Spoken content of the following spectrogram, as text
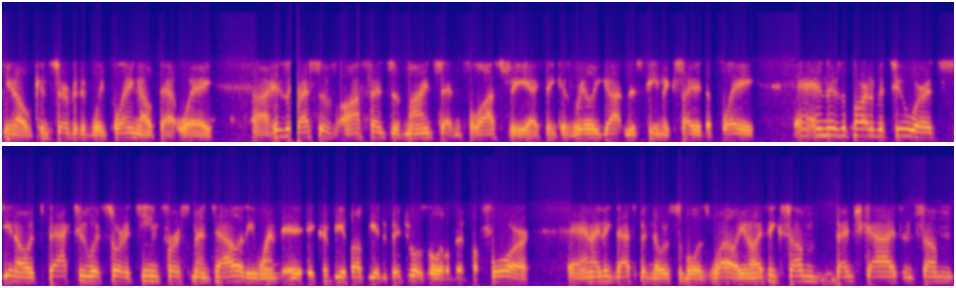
you know, conservatively playing out that way. Uh, his aggressive offensive mindset and philosophy, I think, has really gotten this team excited to play. And there's a part of it too where it's, you know, it's back to a sort of team-first mentality when it, it could be about the individuals a little bit before and I think that's been noticeable as well. You know, I think some bench guys and some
